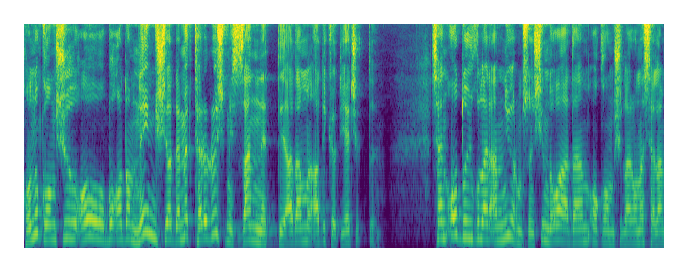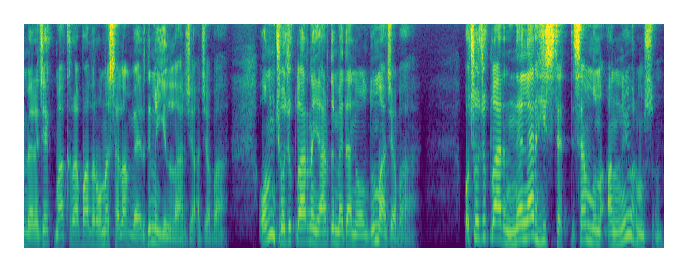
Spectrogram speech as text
Konu komşu o bu adam neymiş ya demek teröristmiş zannetti. Adamın adı kötüye çıktı. Sen o duyguları anlıyor musun? Şimdi o adam, o komşular ona selam verecek mi? Akrabalar ona selam verdi mi yıllarca acaba? Onun çocuklarına yardım eden oldu mu acaba? O çocuklar neler hissetti? Sen bunu anlıyor musun?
